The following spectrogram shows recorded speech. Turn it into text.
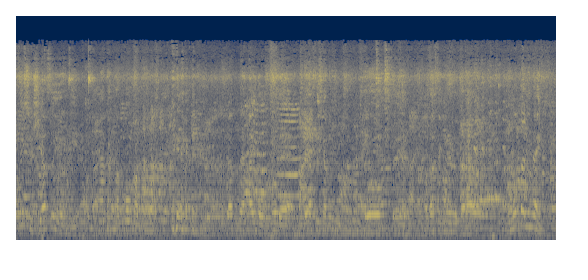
摂取しやすいように、なんか加工加工して、やって、はい、どうぞで、食べやすい形にしましたよって渡してくれるから、物足りないんですよ。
